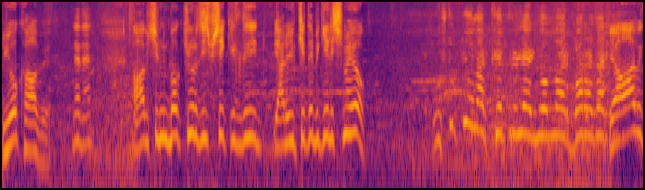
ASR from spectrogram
Yok abi. Neden? Abi şimdi bakıyoruz hiçbir şekilde yani ülkede bir gelişme yok. Uçtuk diyorlar köprüler, yollar, barajlar. Ya abi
